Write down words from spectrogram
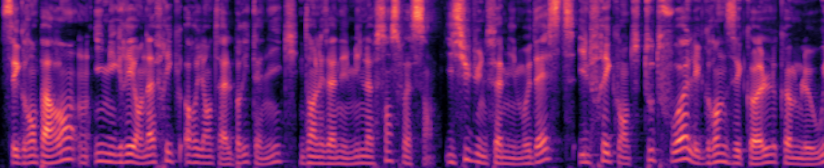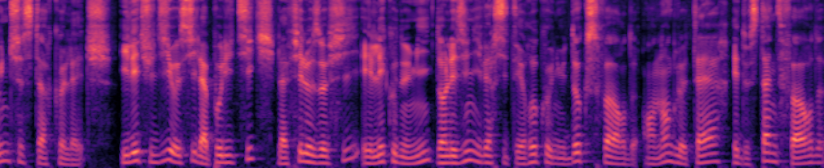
Ses grands-parents ont immigré en Afrique orientale britannique dans les années 1960. Issu d'une famille modeste, il fréquente toutefois les grandes écoles comme le Winchester College. Il étudie aussi la politique, la philosophie et l'économie dans les universités reconnues d'Oxford en Angleterre et de Stanford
